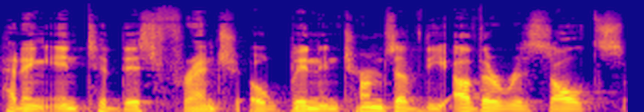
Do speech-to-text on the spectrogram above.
heading into this French Open. In terms of the other results,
